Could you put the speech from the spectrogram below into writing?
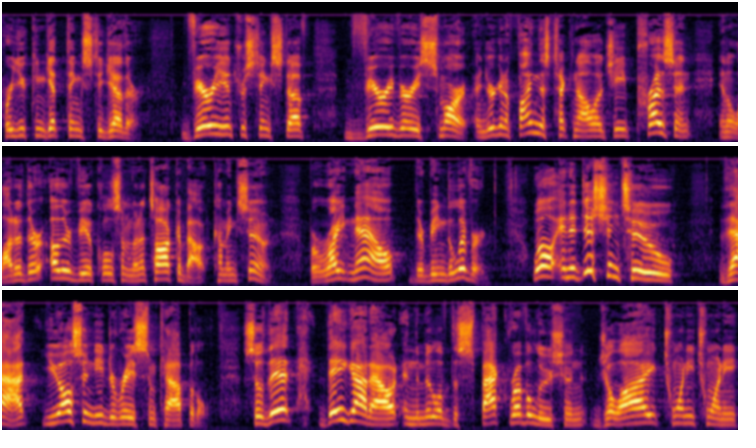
where you can get things together. Very interesting stuff, very, very smart. And you're going to find this technology present in a lot of their other vehicles I'm going to talk about coming soon. But right now, they're being delivered. Well, in addition to that, you also need to raise some capital. So that they got out in the middle of the SPAC revolution, July 2020,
